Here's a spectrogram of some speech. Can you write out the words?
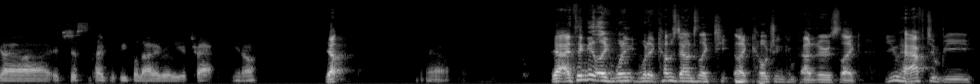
uh, it's just the type of people that I really attract. You know. Yep. Yeah. Yeah, I think it like when when it comes down to like t- like coaching competitors, like you have to be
